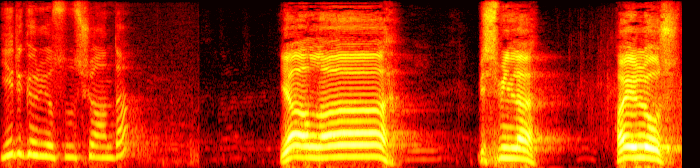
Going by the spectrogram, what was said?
yeri görüyorsunuz şu anda. Ya Allah. Bismillah. Hayırlı olsun.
